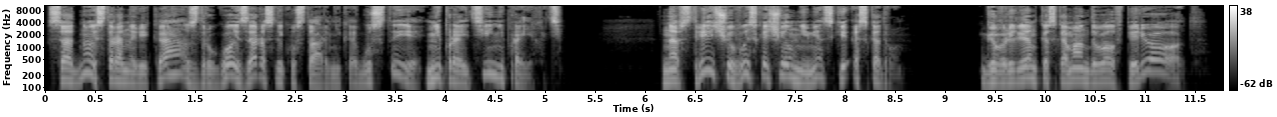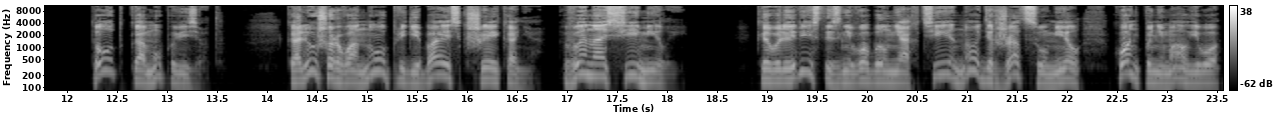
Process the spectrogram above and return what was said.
С одной стороны река, с другой — заросли кустарника, густые, не пройти, не проехать. Навстречу выскочил немецкий эскадрон. Гавриленко скомандовал «Вперед!». Тут кому повезет. Калюша рванул, пригибаясь к шее коня. «Выноси, милый!» Кавалерист из него был не ахти, но держаться умел, конь понимал его,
